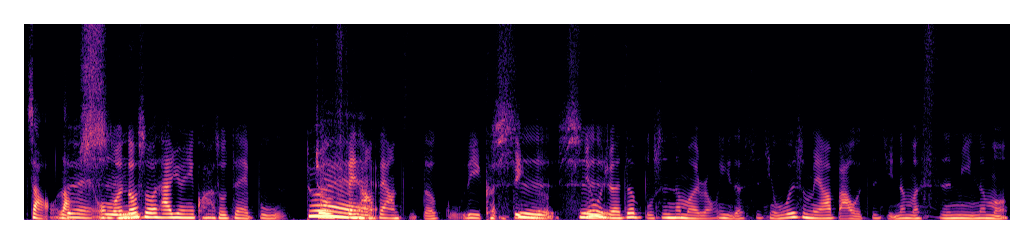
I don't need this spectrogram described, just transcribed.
找老师，我们都说他愿意跨出这一步。就非常非常值得鼓励肯定的，因为我觉得这不是那么容易的事情。我为什么要把我自己那么私密、那么？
